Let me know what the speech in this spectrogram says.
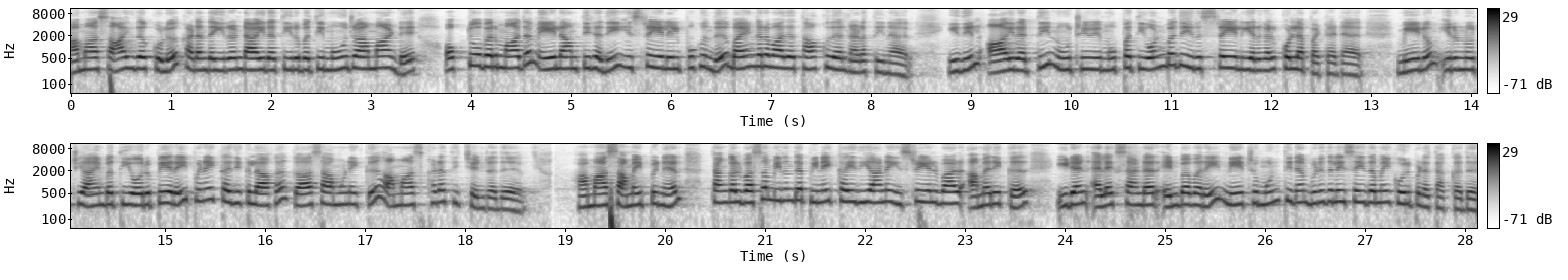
ஹமாஸ் ஆயுத குழு கடந்த இரண்டாயிரத்தி இருபத்தி மூன்றாம் ஆண்டு அக்டோபர் மாதம் ஏழாம் திகதி இஸ்ரேலில் புகுந்து பயங்கரவாத தாக்குதல் நடத்தினர். இதில் ஆயிரத்தி நூற்றி முப்பத்தி ஒன்பது இஸ்ரேலியர்கள் கொல்லப்பட்டனர். மேலும் இருநூற்றி ஐம்பத்தி ஒரு பேரை பிணைக்கதிகளாக காசா முனைக்கு ஹமாஸ் கடத்திச் சென்றது. ஹமாஸ் அமைப்பினர் தங்கள் வசம் இருந்த பிணை கைதியான இஸ்ரேல் வாழ் அமெரிக்கர் இடன் அலெக்சாண்டர் என்பவரை நேற்று முன்தினம் விடுதலை செய்தமை குறிப்பிடத்தக்கது.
